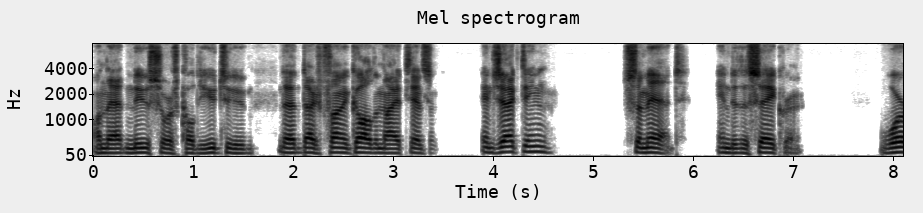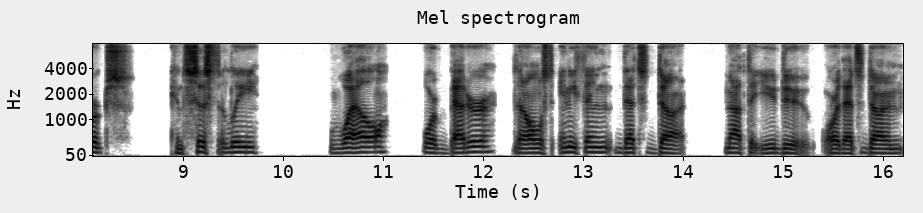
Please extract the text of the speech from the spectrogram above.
on that news source called YouTube that Dr. Fleming called to my attention. Injecting cement into the sacrum works consistently well or better than almost anything that's done. Not that you do or that's done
